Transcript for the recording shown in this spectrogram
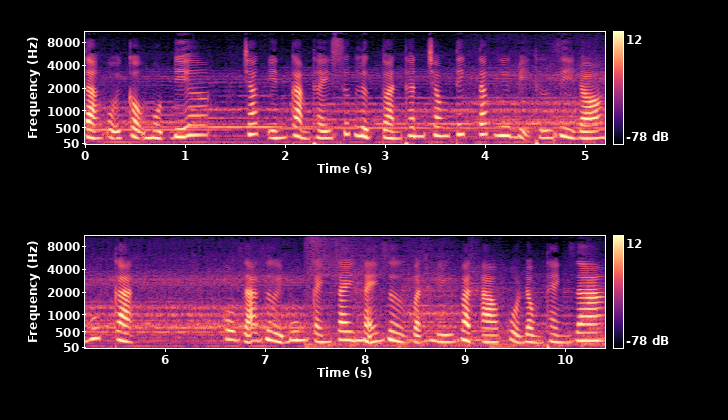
tàng ủi cậu một đĩa, chắc Yến cảm thấy sức lực toàn thân trong tích tắc như bị thứ gì đó hút cạn. Cô dã rời buông cánh tay nãy giờ vẫn níu vạt áo của Đồng Thành ra.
